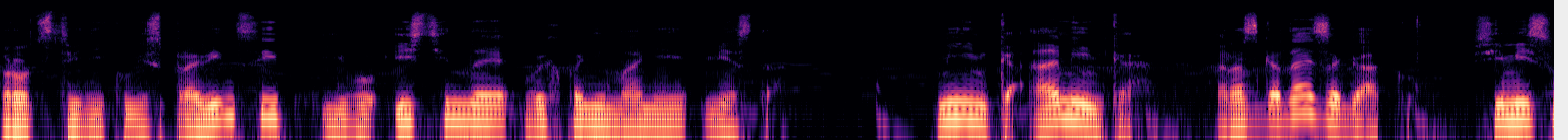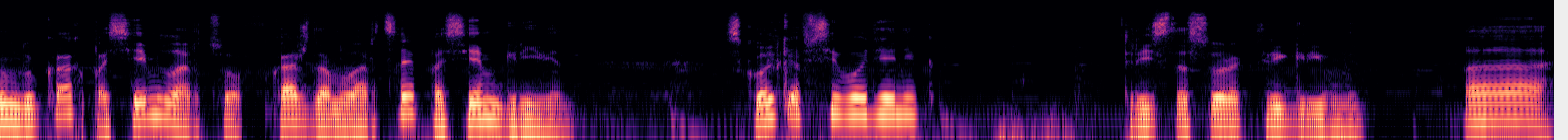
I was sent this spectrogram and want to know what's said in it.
родственнику из провинции его истинное в их понимании место. Минька, а Минька, разгадай загадку. В семи сундуках по семь ларцов, в каждом ларце по семь гривен. Сколько всего денег? 343 гривны. А,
